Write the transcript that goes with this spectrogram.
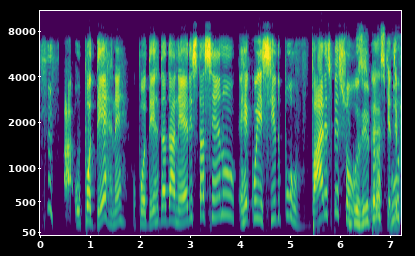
Ah, o poder, né? O poder da Daenerys está sendo reconhecido por várias pessoas. Inclusive pelas É, Quer dizer, por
